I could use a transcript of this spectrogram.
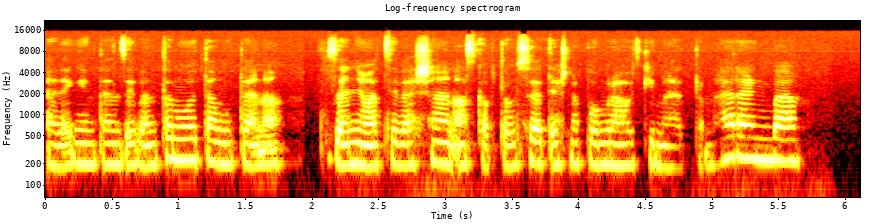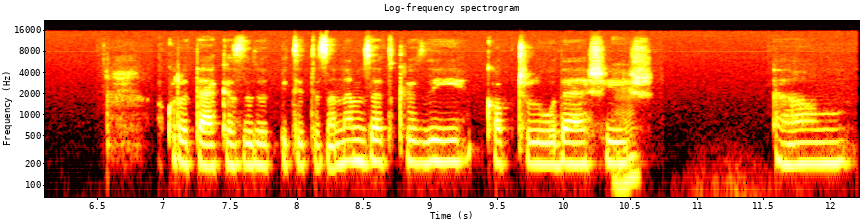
elég intenzíven tanultam, utána 18 évesen azt kaptam születésnapomra, hogy kimehettem herengbe, akkor ott elkezdődött picit ez a nemzetközi kapcsolódás mhm. is. Mm. Um,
